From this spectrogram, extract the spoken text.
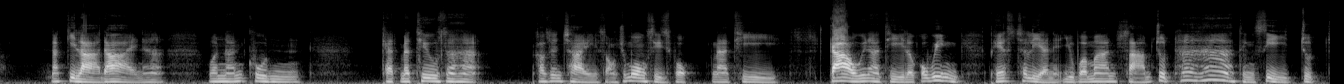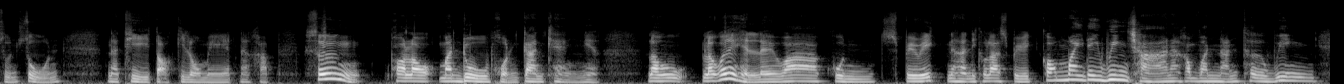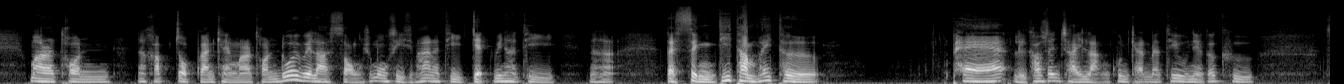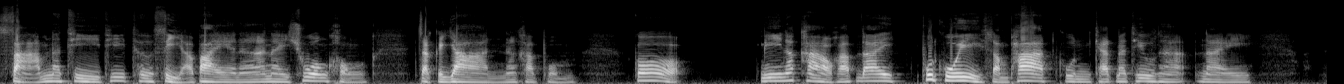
นักกีฬาได้นะฮะวันนั้นคุณ แคทแมทธิวส์นะฮะ เข้าเส้นชัย 2 ชั่วโมง 46 นาที 9 วินาที แล้วก็วิ่งเพสเฉลี่ยเนี่ยอยู่ประมาณ 3.55 ถึง 4.00 นาทีต่อกิโลเมตรนะครับ ซึ่งพอเรามาดูผลการแข่งเนี่ยเราเราก็จะเห็นเลยว่าคุณสปิริกนะฮะนิโคลัสสปิริกก็ไม่ได้วิ่งช้านะครับ วันนั้นเธอวิ่งมาราธอนนะครับจบการแข่งมาราธอนด้วยเวลา 2 ชั่วโมง 45 นาที 7 วินาทีนะฮะ แต่สิ่งที่ทำให้เธอแพ้หรือเข้าเส้นชัยหลังคุณแคทแมทธิวเนี่ยก็คือ 3 นาทีที่เธอเสียไปนะในช่วงของจักรยานนะครับผมก็มีนักข่าวครับได้พูดคุยสัมภาษณ์คุณแคทแมทธิวนะฮะใน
